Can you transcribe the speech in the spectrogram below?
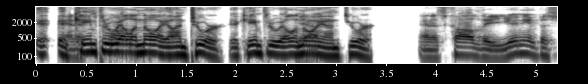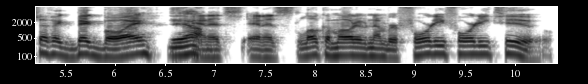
It, it came through called, Illinois on tour. It came through Illinois yeah. on tour. And it's called the Union Pacific Big Boy. Yeah. And it's and it's locomotive number 4042.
